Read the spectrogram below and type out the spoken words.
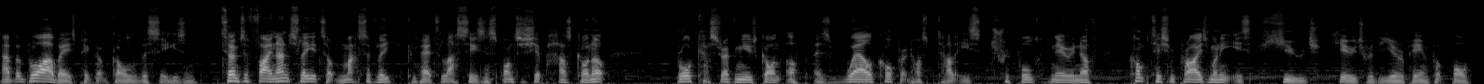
Uh, but Buabe has picked up goal of the season. In terms of financially, it's up massively compared to last season. Sponsorship has gone up. Broadcast revenue's gone up as well. Corporate and hospitality's tripled near enough. Competition prize money is huge, huge with the European football.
